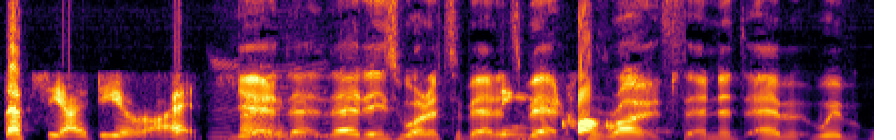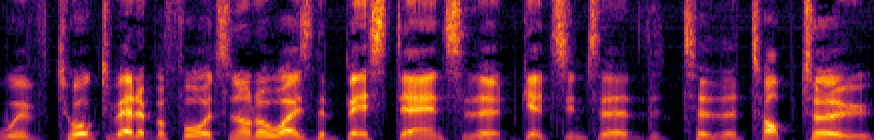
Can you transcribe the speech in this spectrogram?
that's the idea, right? Yeah, So- that, that is what it's about. It's about crossed. growth, and it, uh, we've we've talked about it before. It's not always the best dancer that gets into the, to the top two.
